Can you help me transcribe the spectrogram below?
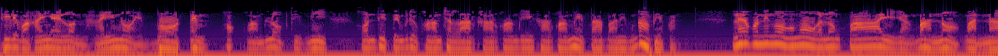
ที่เรียกว่าหายใหญ่หล่อนหายหน่อยบอดเต็ม เพราะความโลภที่มีคนที่เต็มไปด้วยความฉลาดขาดความดีขาดความเมตตาปานีมันก็เปรียบกัน แล้วคนที่โง่ก็โง่กันลงไปอย่างบ้านนอกบ้านนา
